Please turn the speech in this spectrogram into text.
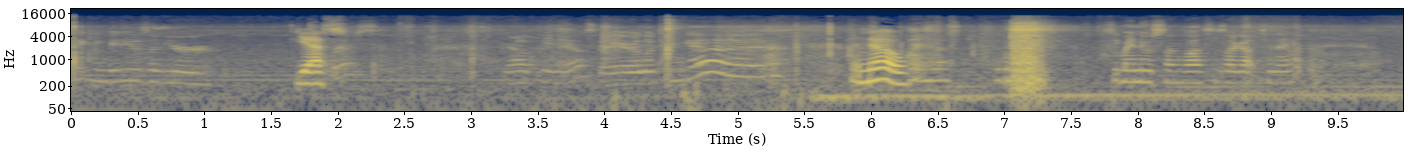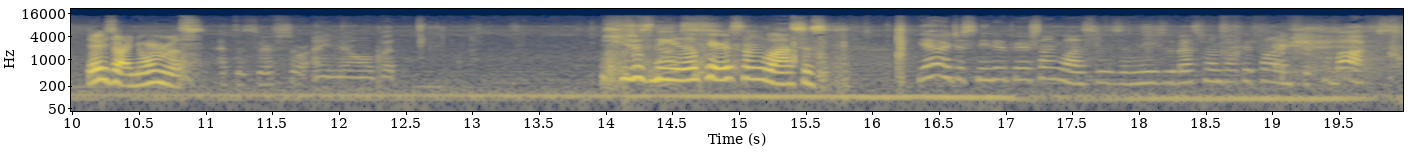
Taking videos of your yes, jalapenos. They're looking good. I know. Jalapenos. Look at my, see my new sunglasses I got today Those are enormous. at the thrift store? I know, but You just needed a pair of sunglasses. yeah, I just needed a pair of sunglasses, and these are the best ones I could find for two bucks.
